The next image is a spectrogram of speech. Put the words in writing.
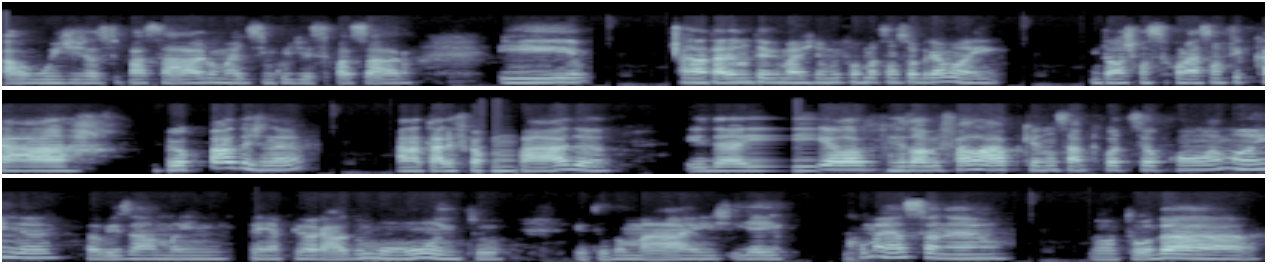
Alguns dias se passaram, mais de cinco dias se passaram, e a Natália não teve mais nenhuma informação sobre a mãe. Então elas começam a ficar preocupadas, né? A Natália fica preocupada e daí ela resolve falar, porque não sabe o que aconteceu com a mãe, né? Talvez a mãe tenha piorado muito e tudo mais. E aí começa, né? Toda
